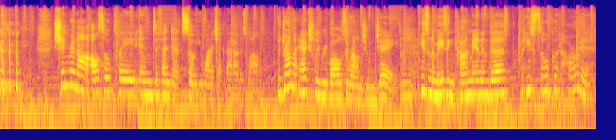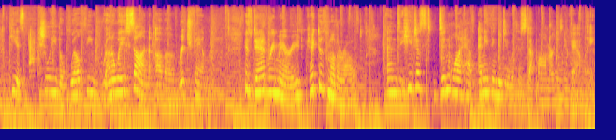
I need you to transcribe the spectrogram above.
Shin Rena also played in Defendant, so you want to check that out as well. The drama actually revolves around Joon Jae. Mm-hmm. He's an amazing con man in this, but he's so good-hearted. He is actually the wealthy runaway son of a rich family. His dad remarried, kicked his mother out, And he just didn't want to have anything to do with his stepmom or his new family.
